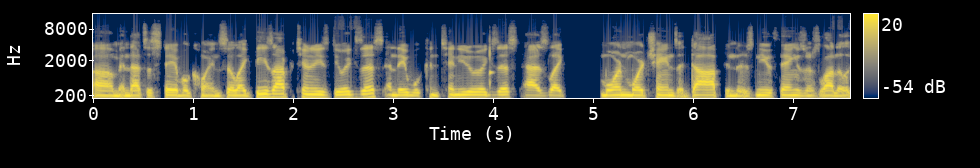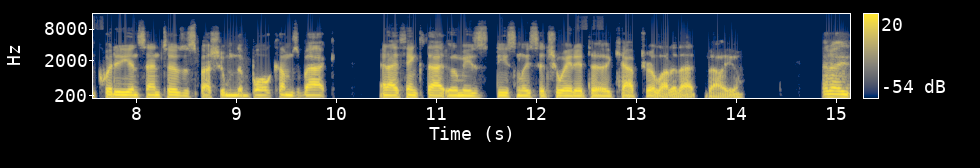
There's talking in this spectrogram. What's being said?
um, and that's a stable coin. So like these opportunities do exist, and they will continue to exist as like more and more chains adopt, and there's new things. There's a lot of liquidity incentives, especially when the bull comes back. And I think that Umee's decently situated to capture a lot of that value. And I,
